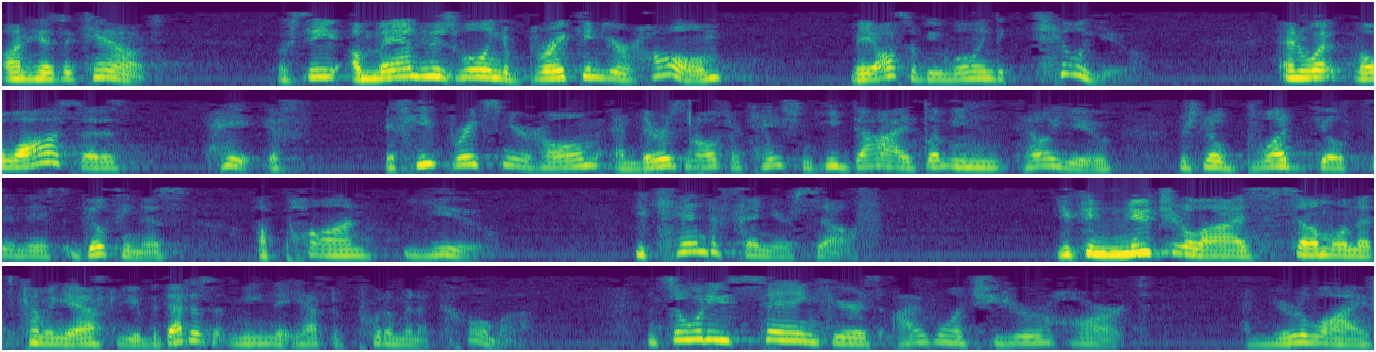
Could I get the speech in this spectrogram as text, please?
on his account. Or see, a man who's willing to break into your home may also be willing to kill you. And what the law said is, hey, if if he breaks in your home and there is an altercation, he dies, let me tell you, there's no blood guiltiness, guiltiness upon you. You can defend yourself. You can neutralize someone that's coming after you, but that doesn't mean that you have to put them in a coma. And so what he's saying here is, I want your heart and your life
